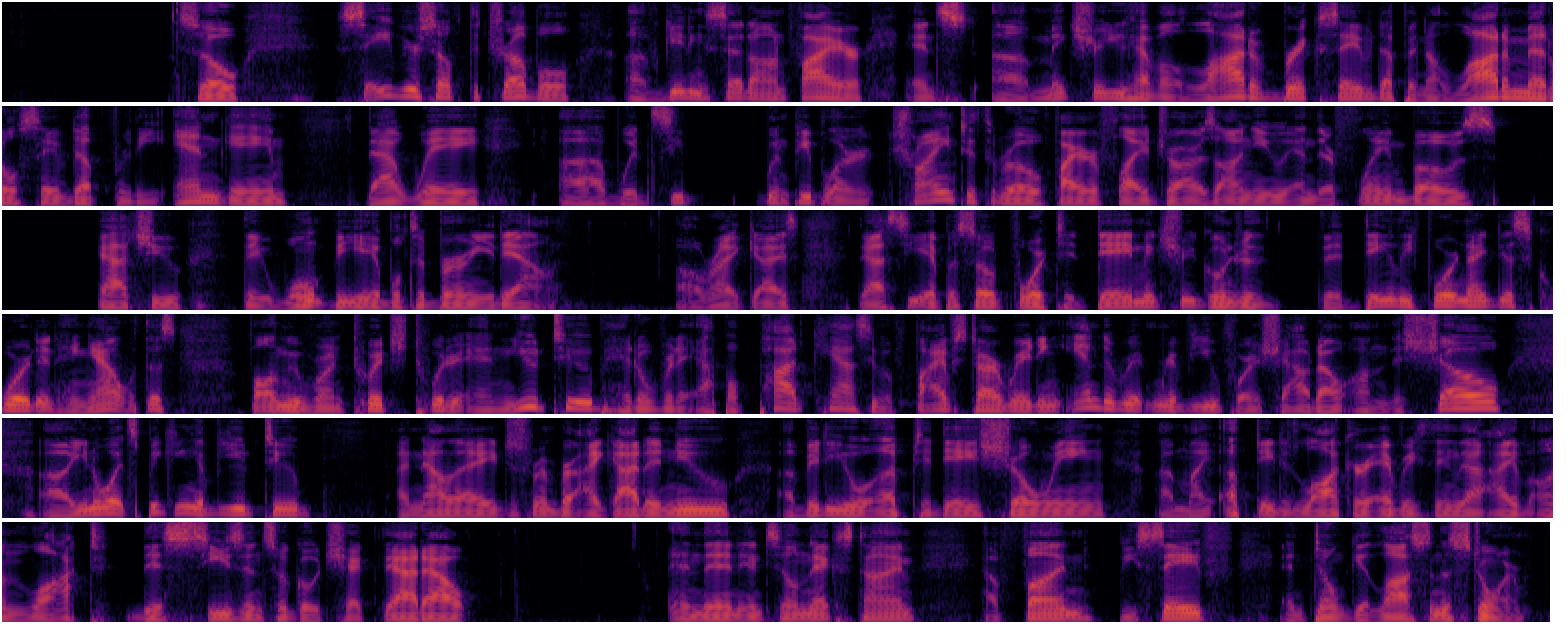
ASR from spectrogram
So save yourself the trouble of getting set on fire and uh, make sure you have a lot of bricks saved up and a lot of metal saved up for the end game. That way uh, when see when people are trying to throw firefly jars on you and their flame bows at you they won't be able to burn you down. All right guys that's the episode for today. Make sure you go into the daily Fortnite Discord and hang out with us. Follow me over on Twitch, Twitter, and YouTube. Head over to Apple Podcasts, leave a five star rating and a written review for a shout out on the show. Uh, you know what? Speaking of YouTube, uh, now that I just remember, I got a new a video up today showing uh, my updated locker, everything that I've unlocked this season. So go check that out. And then until next time, have fun, be safe, and don't get lost in the storm.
